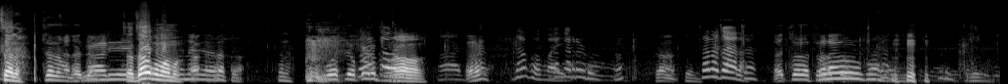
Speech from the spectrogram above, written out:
चला. गाडी चला, जाऊ का मामा नाही हा. हा. हा, चला चला. हो.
